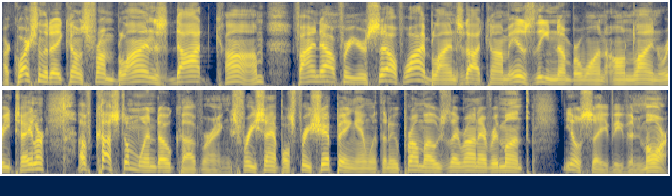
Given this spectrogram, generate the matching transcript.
Our question of the day comes from blinds.com. Find out for yourself why blinds.com is the number one online retailer of custom window coverings. Free samples, free shipping, and with the new promos they run every month, you'll save even more.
